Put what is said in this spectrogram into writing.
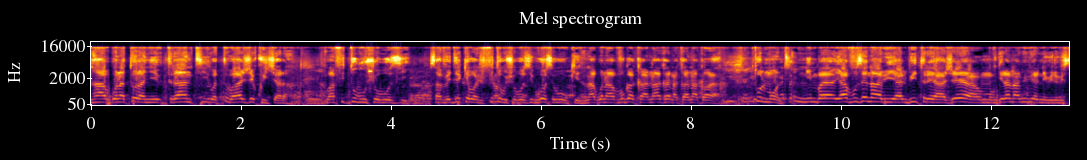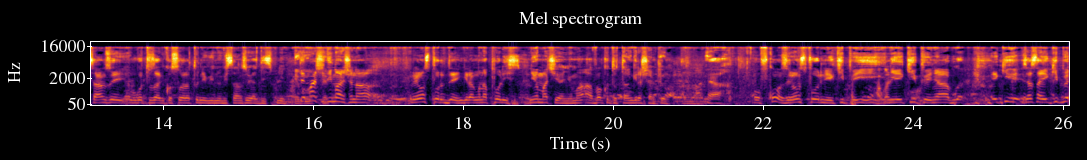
Ntabwo natoranye 30 wat- baje kwicara. Bafite ubushobozi. Que bafite ubushobozi bwose bukina ntabwo navuga kanaka na kanaka. Oya. tout le monde. Nimba yavuze nabi arbitre yaje amubwira nabi biriya ni ibintu bisanzwe. Ubwo tuzabikosora tu ni ibintu bisanzwe ya discipline. Te match dimanche na Rayon Sport Day ngira ngo na Police. Niyo match ya nyuma ava ko dutangira champion. Yeah. of course Rayon Sport ni equipe ni equipe nyabwa sasa equipe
